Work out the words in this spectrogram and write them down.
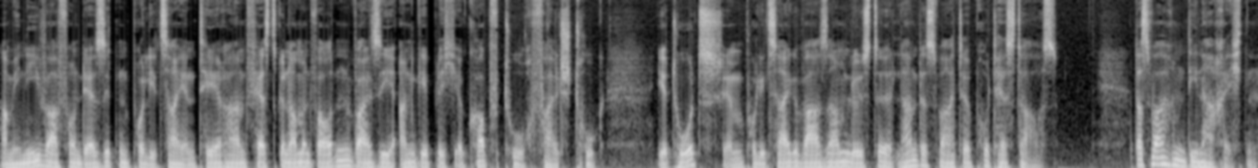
Amini war von der Sittenpolizei in Teheran festgenommen worden, weil sie angeblich ihr Kopftuch falsch trug. Ihr Tod im Polizeigewahrsam löste landesweite Proteste aus. Das waren die Nachrichten.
